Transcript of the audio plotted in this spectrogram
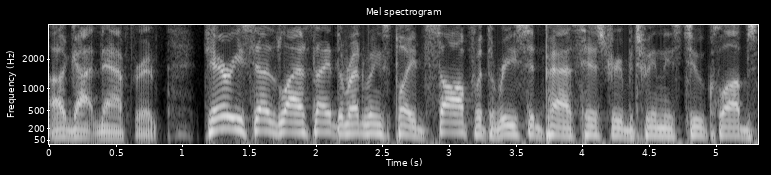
uh, gotten after it. Terry says last night the Red Wings played soft with the recent past history between these two clubs.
